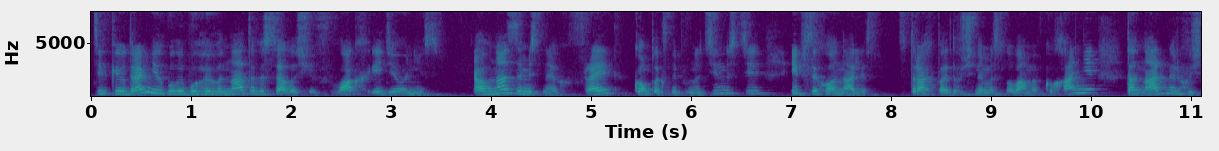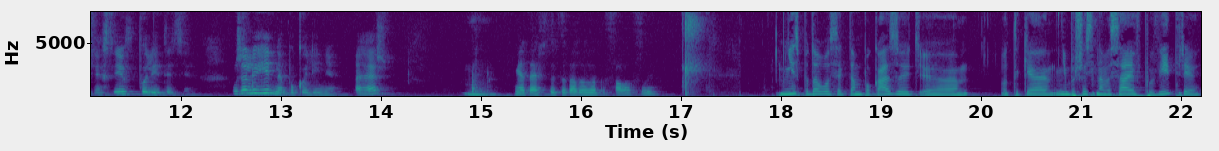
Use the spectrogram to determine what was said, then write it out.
тільки у древніх були боги вина та веселощів, Вакх і Діоніс. А у нас замість них Фрейд, комплекс неповноцінності і психоаналіз, страх перед гучними словами в коханні та надмір гучних слів в політиці. Жалюгідне покоління, еге ж? Я теж цю цитату записала собі. Мені сподобалося, як там показують е, таке, ніби щось нависає в повітрі.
